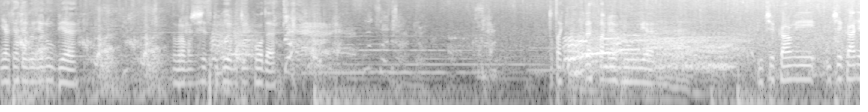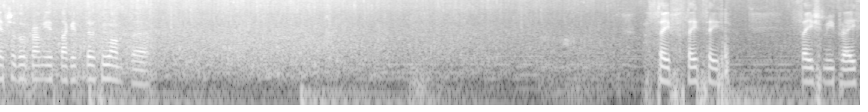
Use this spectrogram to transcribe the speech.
Jak ja tego nie lubię. Dobra, może się zbugujemy tą kłodę. To taki stres na mnie wywołuje. Uciekami, uciekanie przed orkami jest takie stresujące. Safe, safe, safe. Save me, please.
